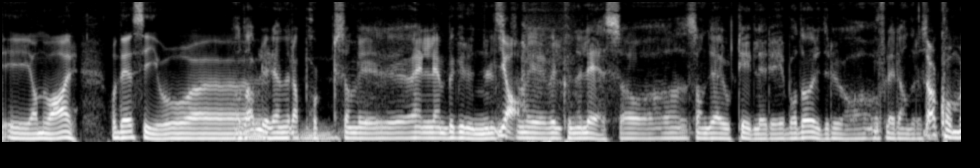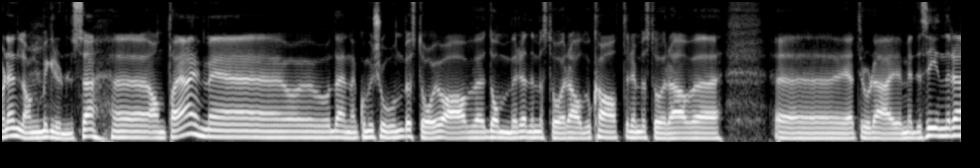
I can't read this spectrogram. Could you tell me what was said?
i januar. Og det sier jo Og da blir det en rapport som vi, eller en begrunnelse ja. som vi vil kunne lese, og, som de har gjort tidligere i både Orderud og, og flere andre saker. Da kommer det en lang begrunnelse, antar jeg, med denne kommisjonen består jo av dommere, den består av advokater, den består av jeg tror det er medisinere.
